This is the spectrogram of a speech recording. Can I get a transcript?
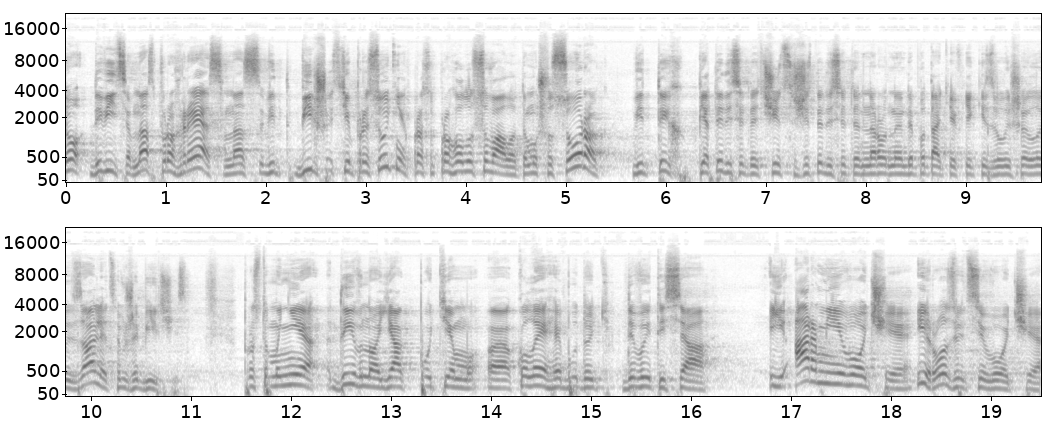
Ну, дивіться, в нас прогрес, в нас від більшості присутніх просто проголосувало, тому що 40 від тих 50 чи 60 народних депутатів, які залишились в залі, це вже більшість. Просто мені дивно, як потім е, колеги будуть дивитися і армії в очі, і розвідці в очі.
